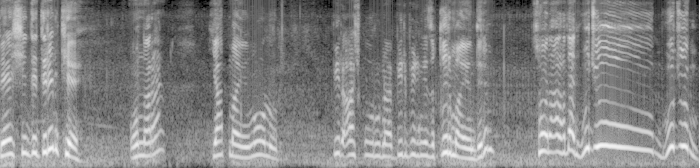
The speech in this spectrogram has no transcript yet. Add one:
Ben şimdi derim ki onlara yapmayın ne olur. Bir aşk uğruna birbirinizi kırmayın derim. Sonra arkadan hücum, hücum.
